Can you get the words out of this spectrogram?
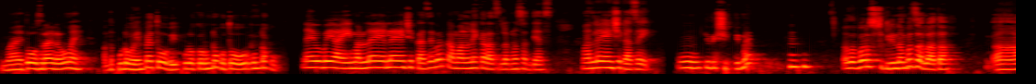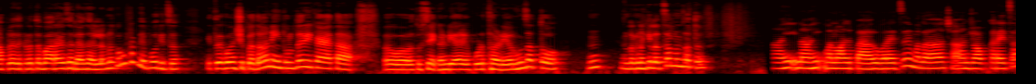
माय तोच राहिलं हो माय. आता पुढं होईन पाय तो बी. पुढं करून टाकू तो उरकून टाकू. नाही बाई आई मला लय शिकायचं बरं का. मला नाही करायचं लग्न सध्यास मला लय शिकायचं आहे किती शिकते माय? आता बरंच शिकली ना बस झालं आता. आपल्या तिकडे तर बारावी झाल्या झालं लग्न करून टाकते पोरीचं. इथं कोण शिकत नाही तुला तरी काय आता? तू सेकंड इयर पुढे थर्ड इयर होऊन जातो. लग्न केलं चालून जातं. नाही नाही. मला माझ्या पायावर उभं राहायचं मला छान जॉब करायचा.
